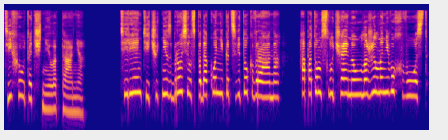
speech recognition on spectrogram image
Тихо уточнила Таня. Терентий чуть не сбросил с подоконника цветок врана, а потом случайно уложил на него хвост.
